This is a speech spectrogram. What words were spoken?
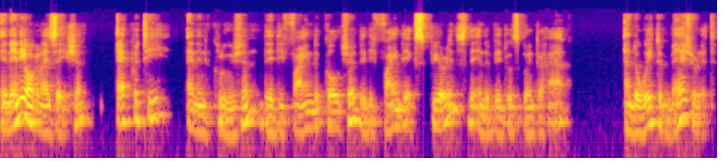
in any organization, equity and inclusion, they define the culture, they define the experience the individual is going to have. And the way to measure it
